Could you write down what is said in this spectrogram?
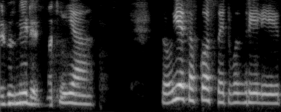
It was needed. yeah. So yes, of course, it was really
